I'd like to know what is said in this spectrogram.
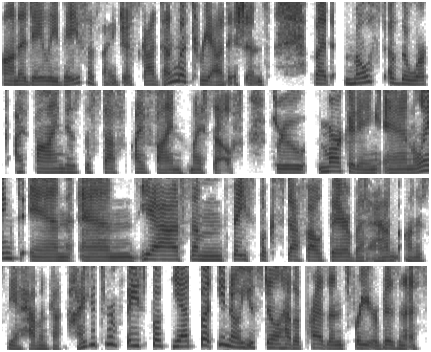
on a daily basis. I just got done with three auditions. But most of the work I find is the stuff I find myself through marketing and LinkedIn and yeah, some Facebook stuff out there, but I'm, honestly, I haven't gotten hired through Facebook yet, but you know, you still have a presence for your business.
